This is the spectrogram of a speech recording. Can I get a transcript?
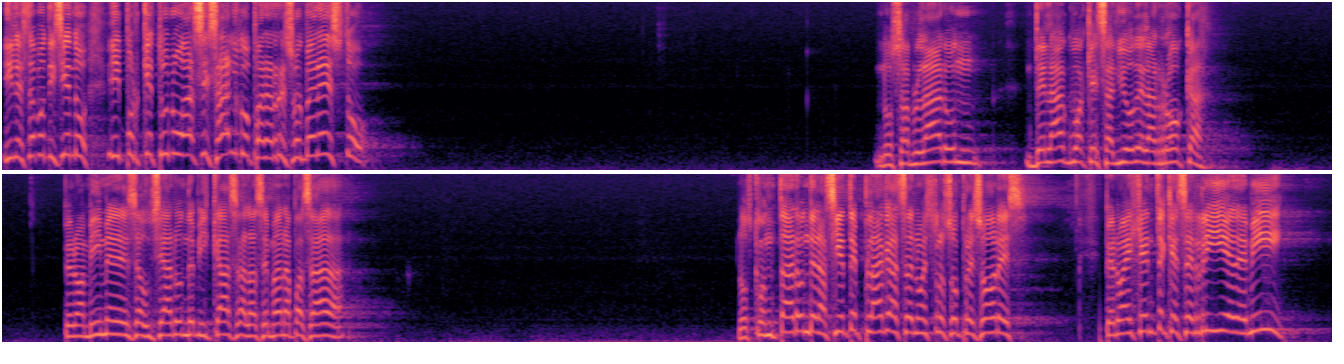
Y le estamos diciendo, ¿y por qué tú no haces algo para resolver esto? Nos hablaron del agua que salió de la roca, pero a mí me desahuciaron de mi casa la semana pasada. Nos contaron de las siete plagas a nuestros opresores, pero hay gente que se ríe de mí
